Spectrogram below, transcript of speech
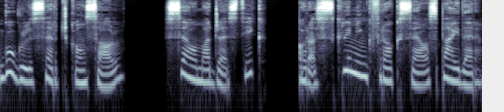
Google Search Console, SEO Majestic oraz Screaming Frog SEO Spider.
